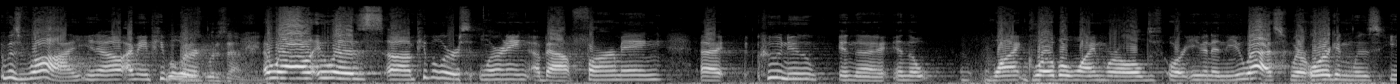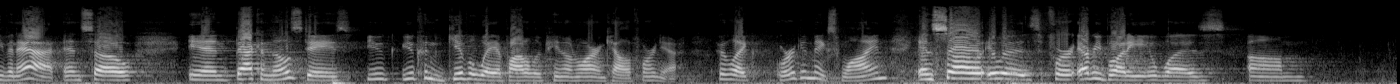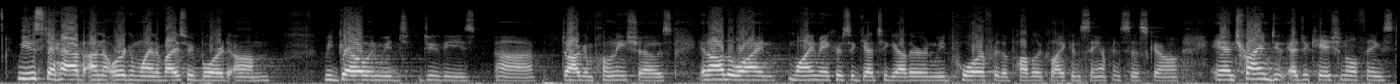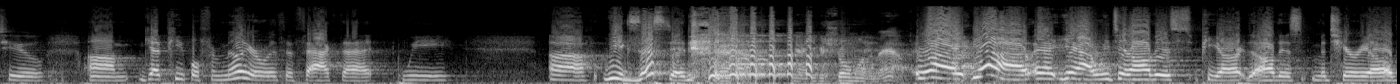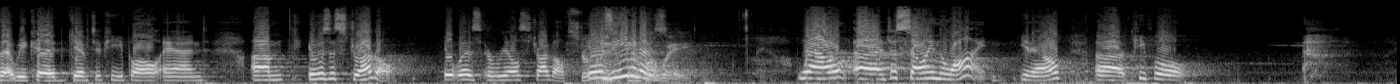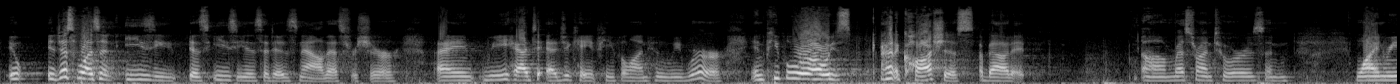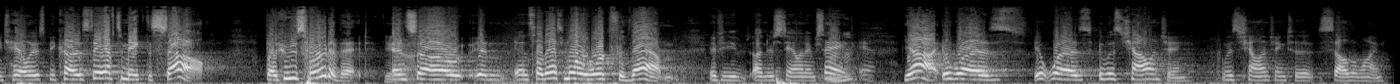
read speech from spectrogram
It was raw, you know. I mean, people What, were. is, what does that mean? Well, it was um, people were learning about farming. Uh, who knew in the in the wine, global wine world, or even in the U.S., where Oregon was even at? And so, in back in those days, you you couldn't give away a bottle of Pinot Noir in California. They're like, Oregon makes wine, and so it was for everybody. It was. Um, we used to have on the Oregon Wine Advisory Board, um, we'd go and we'd do these uh, dog and pony shows, and all the wine winemakers would get together and we'd pour for the public, like in San Francisco, and try and do educational things to um, get people familiar with the fact that we uh, we existed. yeah, yeah, can show them on the map. Right. Yeah. Uh, yeah. We did all this PR, all this material that we could give to people, and um, it was a struggle. It was a real struggle. Struggle it was even a, way? well, uh, just selling the wine. You know, uh, people. It, just wasn't easy as easy as it is now. That's for sure. I we had to educate people on who we were, and people were always kind of cautious about it. Um, restaurateurs and wine retailers because they have to make the sell. But who's heard of it? Yeah. And so, and, and so that's more work for them, if you understand what I'm saying. Yeah, it was, it was, it was challenging. It was challenging to sell the wine.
